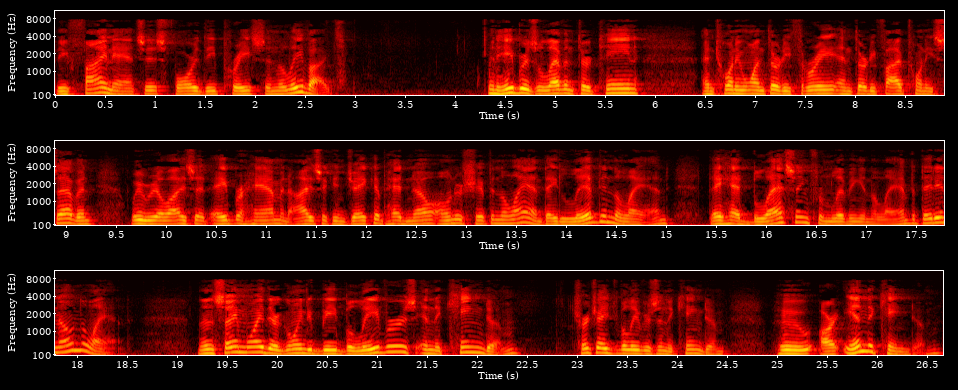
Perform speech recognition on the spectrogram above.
the finances for the priests and the Levites. In Hebrews 11:13 and 21:33 and 35:27, we realize that Abraham and Isaac and Jacob had no ownership in the land. They lived in the land, they had blessing from living in the land, but they didn't own the land. In the same way, there are going to be believers in the kingdom, church age believers in the kingdom, who are in the kingdom,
